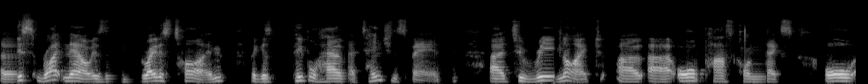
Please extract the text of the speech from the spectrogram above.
Uh, this right now is the greatest time because people have attention span uh, to reignite uh, uh, all past contacts, all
